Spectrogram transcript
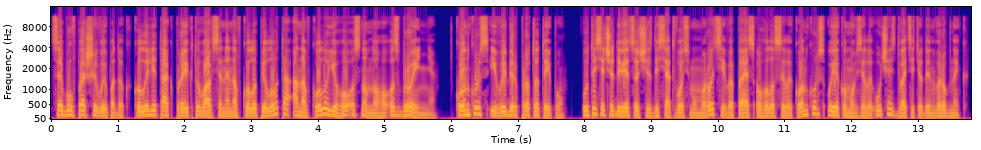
Це був перший випадок, коли літак проєктувався не навколо пілота, а навколо його основного озброєння. Конкурс і вибір прототипу. У 1968 році ВПС оголосили конкурс, у якому взяли участь 21 виробник.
